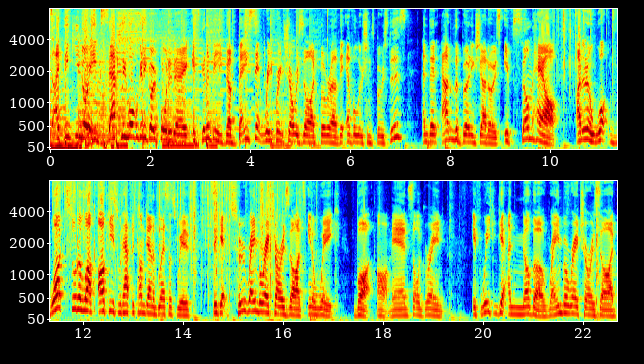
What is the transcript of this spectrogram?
Guys, I think you know exactly what we're going to go for today. It's going to be the base set reprint Charizard for uh, the Evolutions boosters. And then out of the Burning Shadows, if somehow, I don't know what, what sort of luck Arceus would have to come down and bless us with to get two Rainbow Rare Charizards in a week. But, oh man, Solid Green. If we could get another Rainbow Rare Charizard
